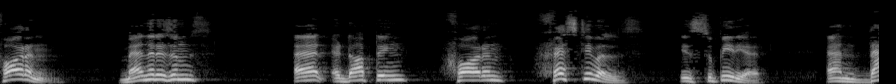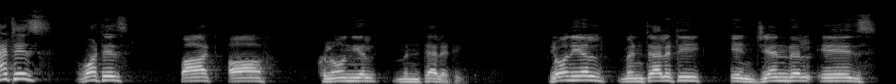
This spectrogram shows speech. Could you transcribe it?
foreign mannerisms and adopting foreign festivals is superior. And that is what is part of colonial mentality. Colonial mentality in general is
